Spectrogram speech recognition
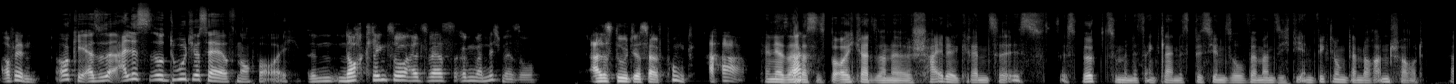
auf jeden. Okay, also alles so do-it-yourself noch bei euch. Noch klingt so, als wäre es irgendwann nicht mehr so. Alles do it yourself. Punkt. Haha. Kann ja sein, Was? dass es bei euch gerade so eine Scheidegrenze ist. Es wirkt zumindest ein kleines bisschen so, wenn man sich die Entwicklung dann noch anschaut. Äh,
